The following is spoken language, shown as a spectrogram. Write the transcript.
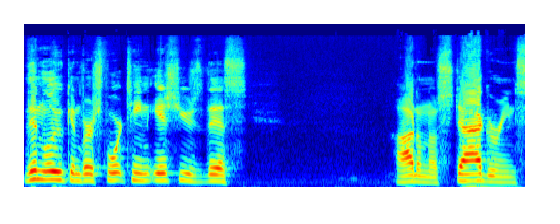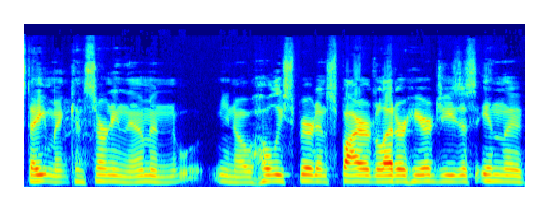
Then Luke in verse 14 issues this, I don't know, staggering statement concerning them. And, you know, Holy Spirit inspired letter here. Jesus, in the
